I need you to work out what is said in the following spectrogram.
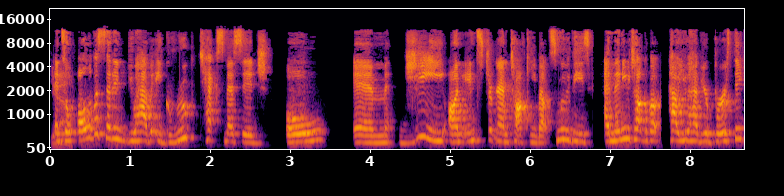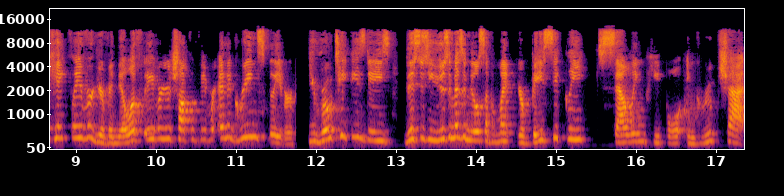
Yeah. And so all of a sudden, you have a group text message. Oh OMG on Instagram talking about smoothies. And then you talk about how you have your birthday cake flavor, your vanilla flavor, your chocolate flavor, and a greens flavor. You rotate these days. This is you use them as a meal supplement. You're basically selling people in group chat,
